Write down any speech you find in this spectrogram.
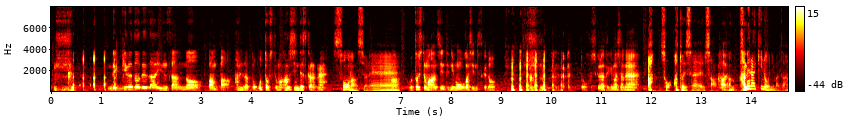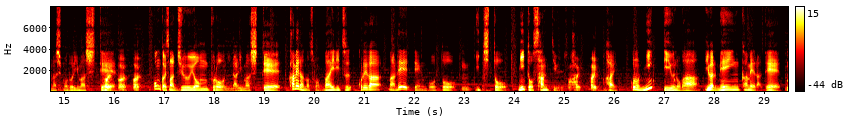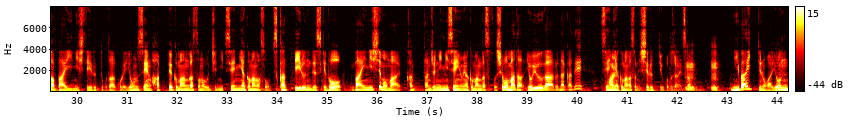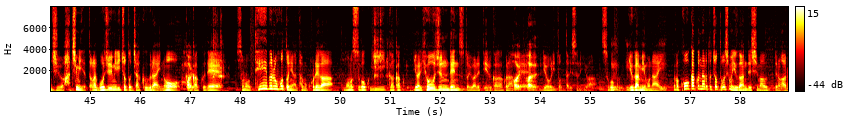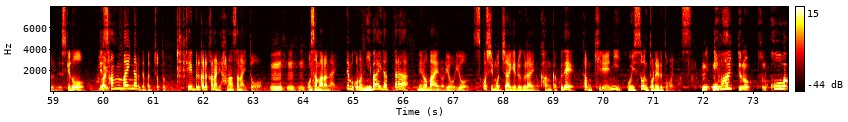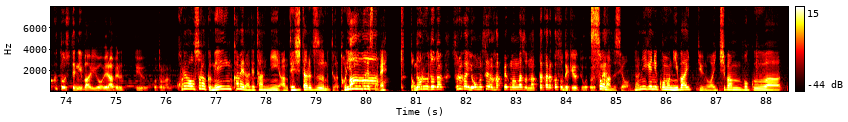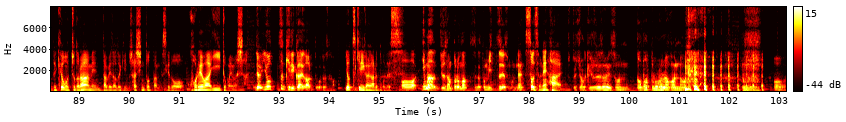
でギルドデザインさんのバンパーあれだと落としても安心ですからね、そうなんですよね。落としても安心って日本語おかしいんですけど。と欲しくなってきましたね。はあそうあとですねエルさん、はい。あのカメラ機能にまた話戻りまして、いはいはい。今回、まあ、14プロになりましてカメラのその倍率これがまあ0.5とうん。1と2と3っていう、はいはい。はい、この2っていうのがいわゆるメインカメラで、まあ、倍にしているってことはこれ4800万画素のうちに1200万画素を使っているんですけどうん。倍にしてもまあか単純に2400万画素としてもまだ余裕がある中で1200万画素にしてるっていうことじゃないですか。うんうん。2倍っていうのが48ミリだったかな50ミリちょっと弱ぐらいの画角で、そのテーブルフォトには多分これがものすごくいい画角いわゆる標準レンズと言われている画角なんで、はいはい。料理撮ったりするにはすごくうん歪みもない、うんやっぱ広角になるとちょっとどうしても歪んでしまうっていうのがあるんですけどで、はい。3倍になるとやっぱちょっとテーブルからかなり離さないとうんうんうん。収まらない。でもこの2倍だったら目の前の料理を少し持ち上げるぐらいの感覚で多分綺麗に美味しそうに撮れると思います。に2倍っていうのはその高額として2倍を選べるっていうことなんこれはおそらくメインカメラで単にあのデジタルズームっていうかトリミングですかね。きっと。なるほどな。それが4800万画素になったからこそできるってことですね。そうなんですよ。何気にこの2倍っていうのは一番僕は今日もちょっとラーメン食べた時の写真撮ったんですけどこれはいいと思いました。じゃあ4つ切り替えがあるってことですか？4つ切り替えがあるってことです。あー今13プロマックスだと3つですもんね。そうですよね。はい。ちょっとじゃあギルデザインさん頑張ってもらわなあかんな、うん、あ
